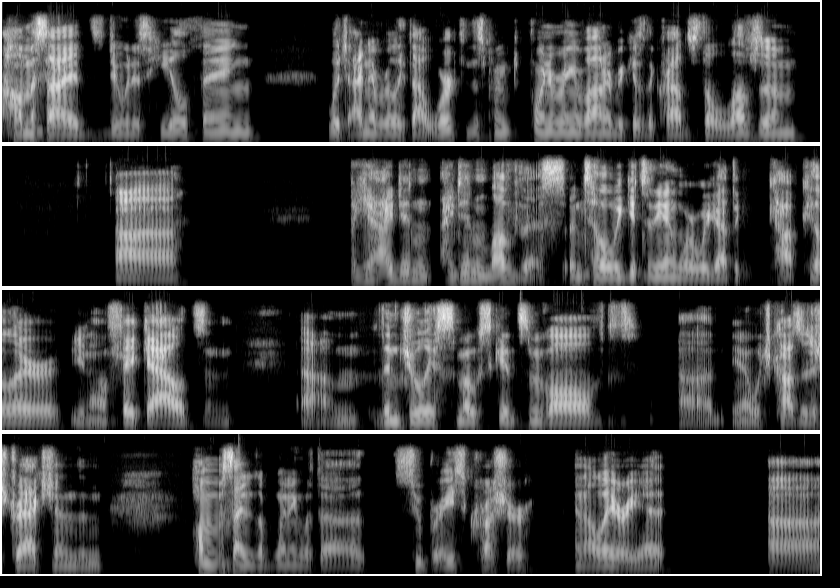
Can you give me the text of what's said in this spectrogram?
Homicide's doing his heel thing, which I never really thought worked at this point in Ring of Honor because the crowd still loves him. Uh but yeah, I didn't I didn't love this until we get to the end where we got the cop killer, you know, fake outs and um, then Julius Smokes gets involved, uh, you know, which causes distractions and Homicide ends up winning with a super ace crusher and a lariat. Uh,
